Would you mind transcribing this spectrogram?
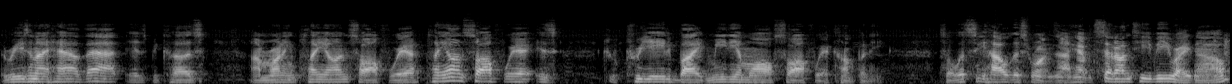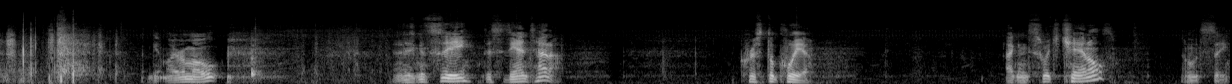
The reason I have that is because I'm running PlayOn software. PlayOn software is created by Media Mall Software Company. So let's see how this runs. I have it set on TV right now. Get my remote. And as you can see, this is the antenna. Crystal clear. I can switch channels. And let's see.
